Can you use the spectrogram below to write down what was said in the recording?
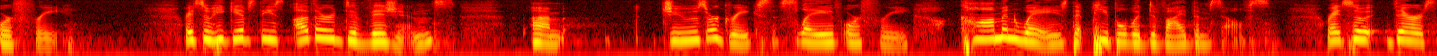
or free. Right? So he gives these other divisions um, Jews or Greeks, slave or free, common ways that people would divide themselves. Right? So there's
